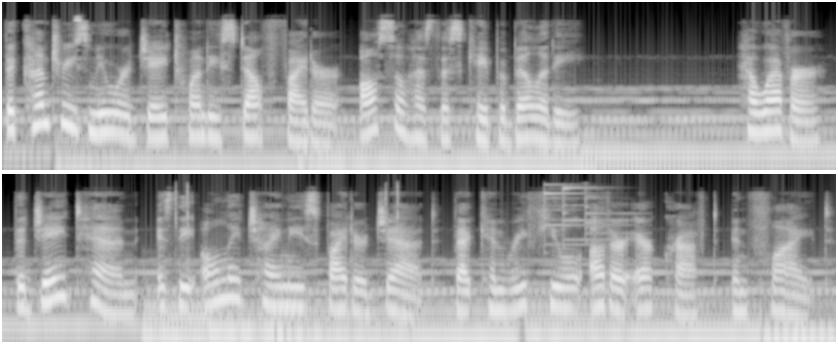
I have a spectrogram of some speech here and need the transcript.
The country's newer J-20 stealth fighter also has this capability. However, the J-10 is the only Chinese fighter jet that can refuel other aircraft in flight.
